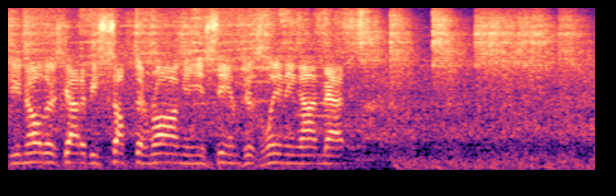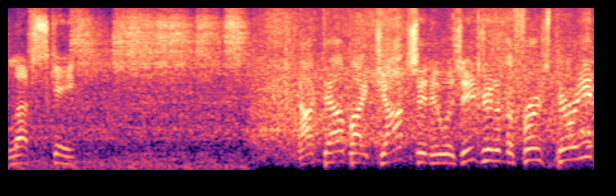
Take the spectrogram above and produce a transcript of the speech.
You know there's got to be something wrong, and you see him just leaning on that left skate. Knocked down by Johnson, who was injured in the first period.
